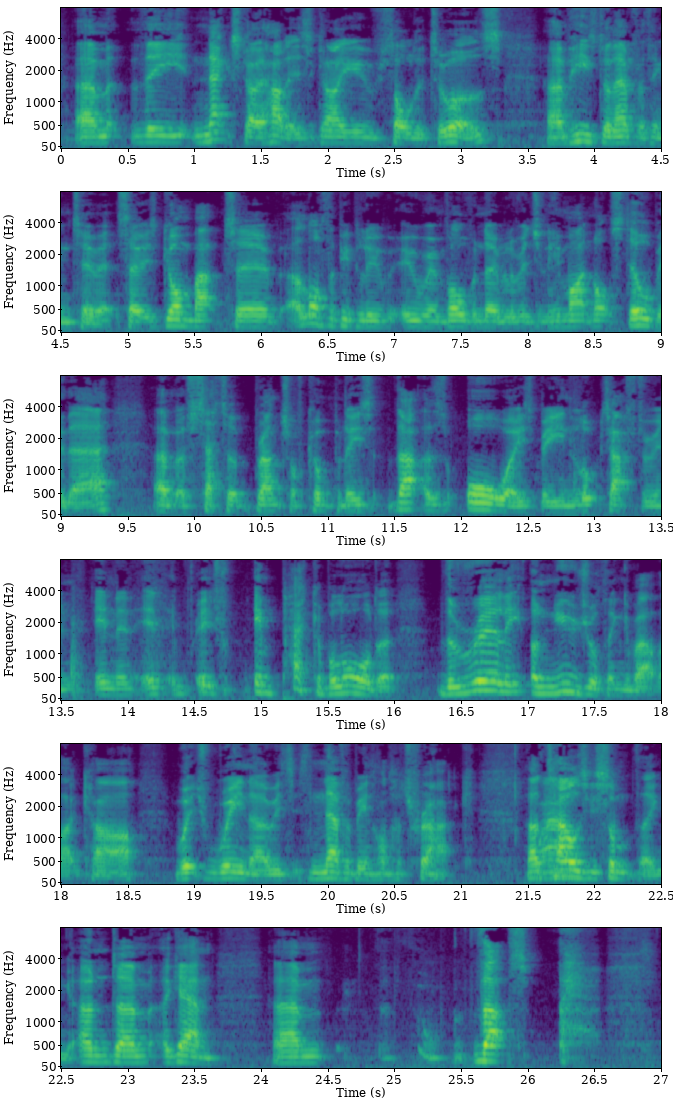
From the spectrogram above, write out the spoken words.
Um, the next guy who had it is a guy who sold it to us. Um, he's done everything to it. So it's gone back to a lot of the people who, who were involved with Noble originally who might not still be there um, have set up branch off companies. That has always been looked after in, in, in, in its impeccable order. The really unusual thing about that car, which we know, is it's never been on a track. That wow. tells you something. And um, again, um, that's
